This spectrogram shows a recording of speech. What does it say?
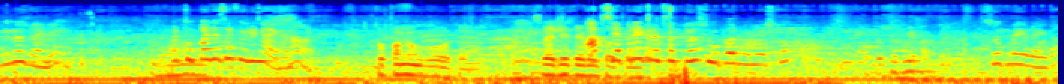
गीले हो जाएँगे? पर तुप्पा जैसे फीलिंग आएगा ना। तुप्पा में वो होते हैं। वेजिटेबल्स आप सेपरेट रख सकते हो सूप और मोमोज को? सूप में ही रहेगा।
